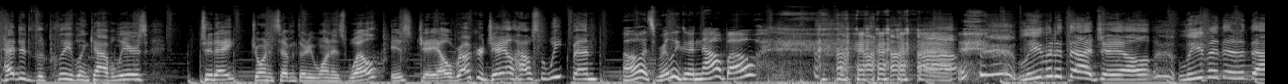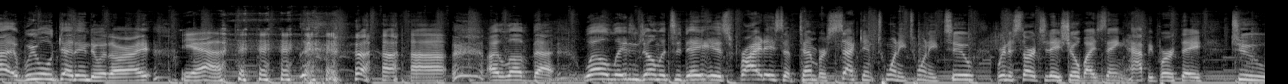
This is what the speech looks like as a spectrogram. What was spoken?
headed to the Cleveland Cavaliers. Today, joining 731 as well is JL Rucker. JL, how's the week been? Oh, it's really good now, Bo. Leave it at that, JL. Leave it at that. We will get into it, all right? Yeah. I love that. Well, ladies and gentlemen, today is Friday, September 2nd, 2022. We're going to start today's show by saying happy birthday to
